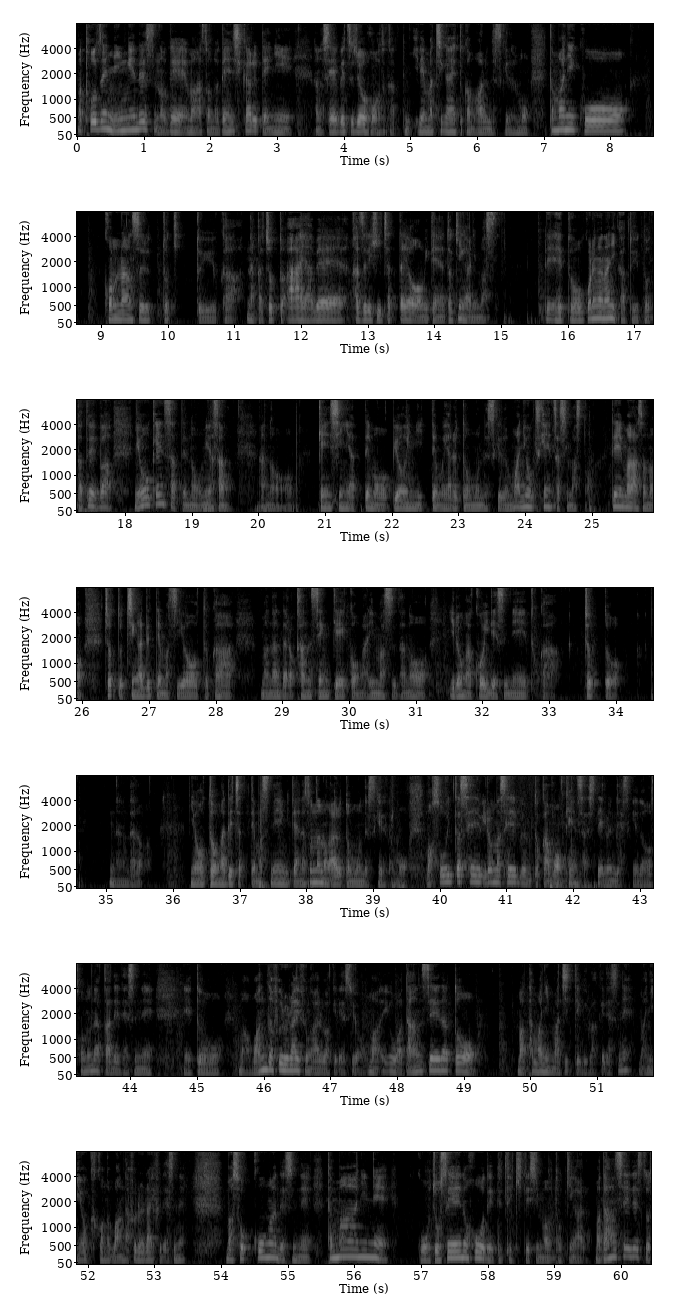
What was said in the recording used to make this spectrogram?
まあ、当然人間ですので、まあ、その電子カルテにあの性別情報とかって入れ間違いとかもあるんですけれども、たまにこう、混乱する時というか、なんかちょっと、ああ、やべえ、風邪ひいちゃったよ、みたいな時があります。で、えっ、ー、と、これが何かというと、例えば、尿検査っていうのを皆さん、あの、検診やっても、病院に行ってもやると思うんですけど、まあ、尿検査しますと。で、まあ、その、ちょっと血が出てますよとか、まあ、なんだろう、感染傾向がありますだの、色が濃いですねとか、ちょっと、なんだろう、尿糖が出ちゃってますね、みたいな、そんなのがあると思うんですけれども、まあそういったいろんな成分とかも検査してるんですけど、その中でですね、えっ、と、まあ、ワンダフルライフがあるわけですよ。まあ、要は男性だと、まあ、たまに混じってくるわけですね。まあ、2億個のワンダフルライフですね。まあ、そこがですね、たまにね、こう女性の方で出てきてしまう時がある。まあ、男性ですと、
